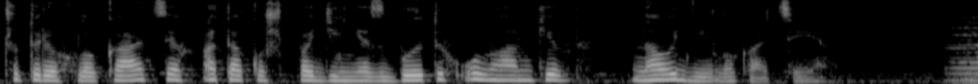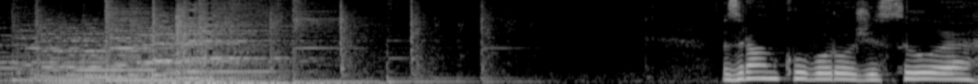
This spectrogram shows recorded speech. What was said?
чотирьох локаціях, а також падіння збитих уламків на одній локації. Зранку ворожі сили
